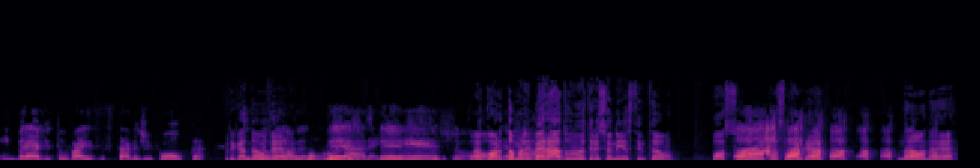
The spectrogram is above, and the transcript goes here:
em breve tu vais estar de volta. Obrigadão, Vera. De Beijo. bom. Agora estamos liberados no nutricionista, então. Posso, Ah! posso largar. Não, né?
